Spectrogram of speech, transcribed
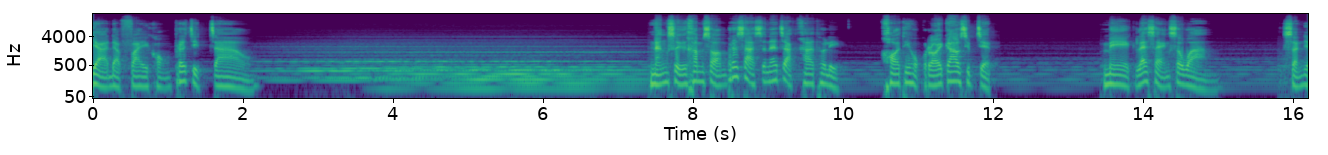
อย่าดับไฟของพระจิตเจ้า หนังสือคำสอนพระศาสนาจักรคาทอลิก ข้อที่ 697 เมฆและแสงสว่าง สัญญ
